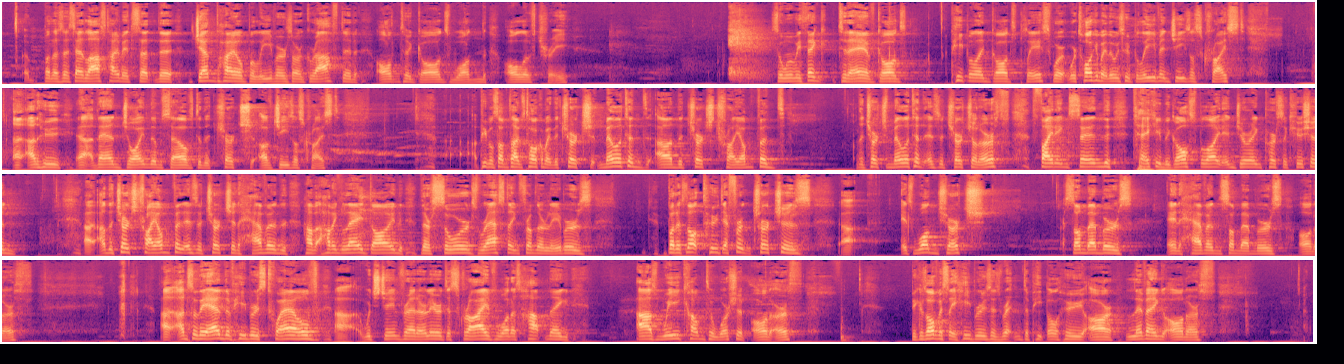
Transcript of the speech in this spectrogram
but as I said last time, it's that the Gentile believers are grafted onto God's one olive tree. So when we think today of God's people in God's place, we're, we're talking about those who believe in Jesus Christ and who uh, then join themselves to the church of Jesus Christ. Uh, people sometimes talk about the church militant and the church triumphant. The church militant is the church on earth, fighting sin, taking the gospel out, enduring persecution. Uh, and the church triumphant is the church in heaven, having laid down their swords, resting from their labours. But it's not two different churches, uh, it's one church. Some members in heaven, some members on earth. Uh, and so the end of Hebrews 12, uh, which James read earlier, describes what is happening as we come to worship on earth. Because obviously, Hebrews is written to people who are living on earth.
